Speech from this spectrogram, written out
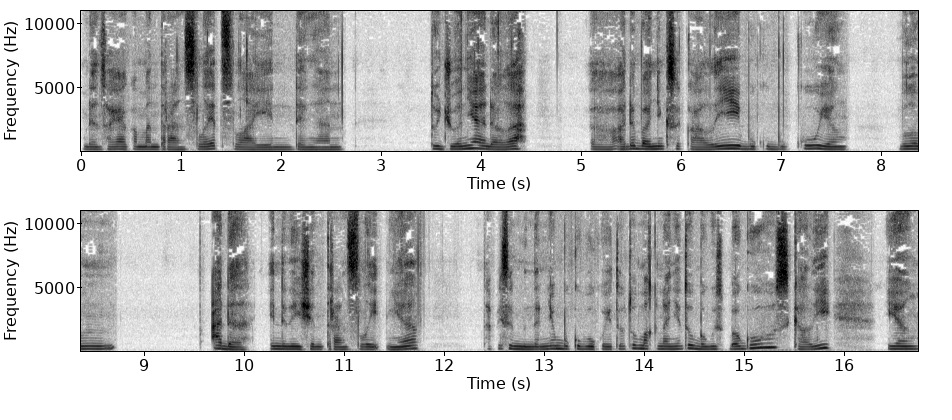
dan saya akan mentranslate selain dengan tujuannya adalah uh, ada banyak sekali buku-buku yang belum ada Indonesian translate-nya. Tapi sebenarnya buku-buku itu tuh maknanya tuh bagus-bagus sekali yang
